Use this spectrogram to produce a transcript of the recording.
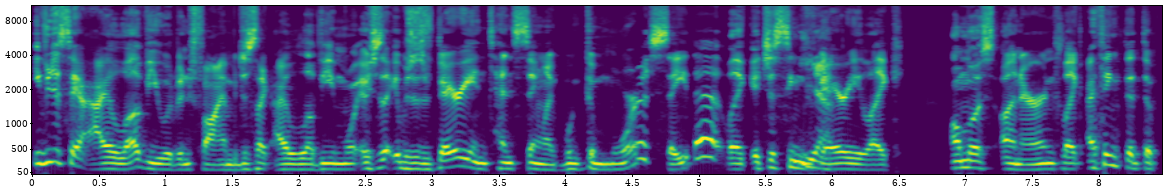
even just say "I love you" would have been fine. But just like "I love you more," it was just, like, it was just very intense thing. Like, would Gamora say that? Like, it just seemed Yeah. very like almost unearned. Like, I think that the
